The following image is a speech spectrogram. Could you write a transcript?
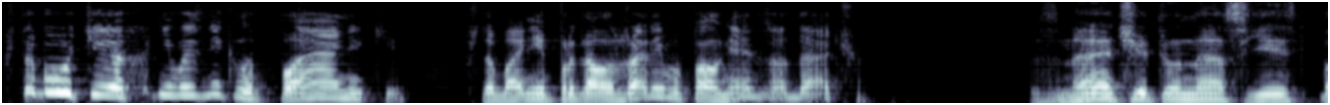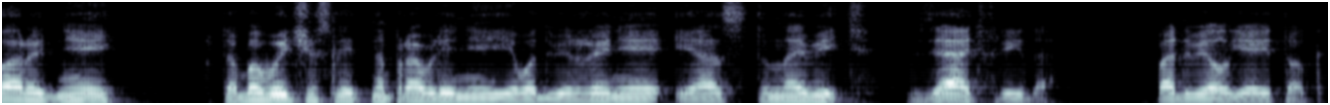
чтобы у тех не возникло паники, чтобы они продолжали выполнять задачу. Значит, у нас есть пара дней, чтобы вычислить направление его движения и остановить, взять Фрида. Подвел я итог.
